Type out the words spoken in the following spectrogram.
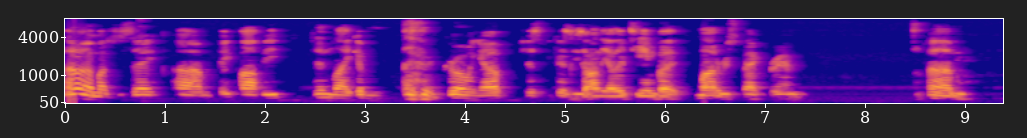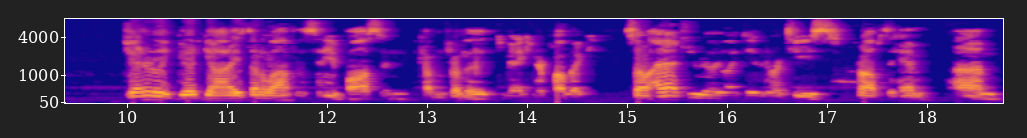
I don't have much to say. Um, Big Poppy didn't like him growing up. just because he's on the other team, but a lot of respect for him. Um, generally good guy. He's done a lot for the city of Boston, coming from the Dominican Republic. So I actually really like David Ortiz. Props to him. Um,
